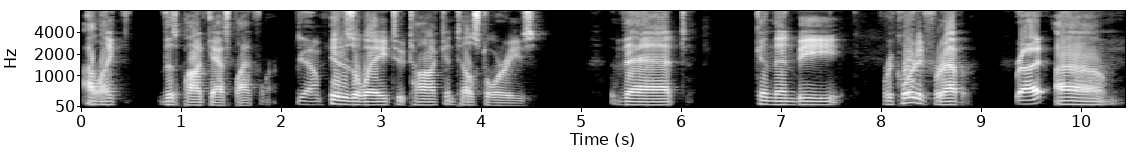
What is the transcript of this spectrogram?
I like this podcast platform. Yeah. It is a way to talk and tell stories that can then be recorded forever. Right. Um,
